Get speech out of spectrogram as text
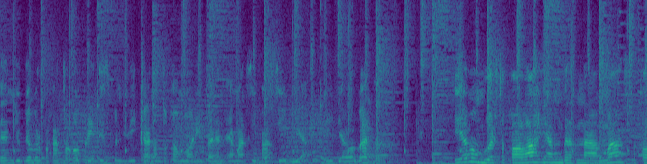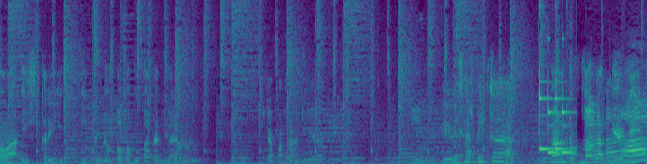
dan juga merupakan tokoh perintis pendidikan untuk kaum wanita dan emansipasi di, di Jawa Barat, ia membuat sekolah yang bernama Sekolah Istri di Pendopo Kabupaten Bandung. Siapakah dia? Hmm. Dewi Sartika. Mantap banget, Gaby. Ah,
